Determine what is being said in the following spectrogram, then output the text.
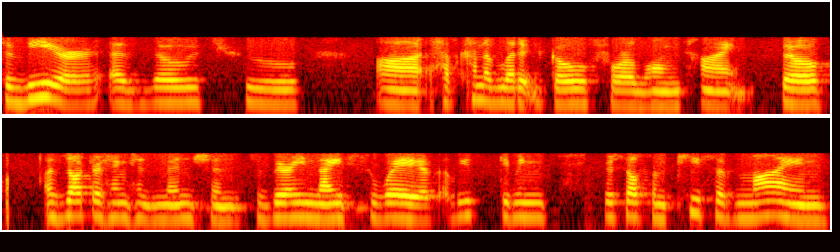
severe as those who uh, have kind of let it go for a long time. So, as Dr. Heng had mentioned, it's a very nice way of at least giving yourself some peace of mind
